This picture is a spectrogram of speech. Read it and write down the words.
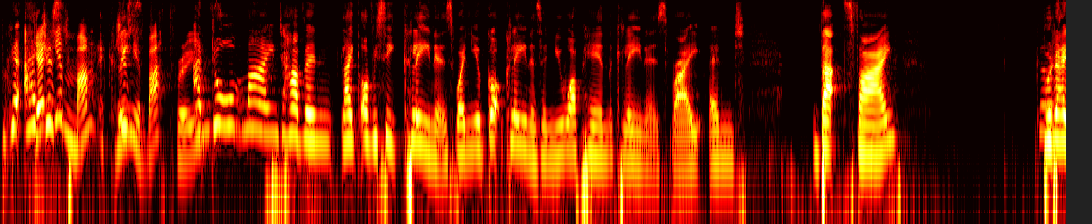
Because I Get just your mum to clean just- your bathroom. I don't mind having like obviously cleaners when you've got cleaners and you are paying the cleaners, right? And that's fine. but I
